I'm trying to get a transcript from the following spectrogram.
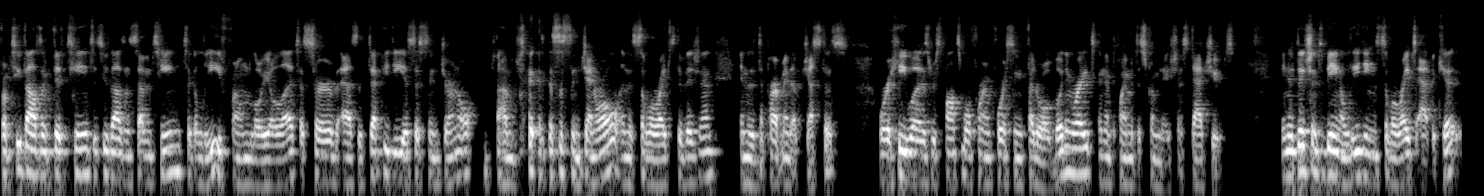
From 2015 to 2017, he took a leave from Loyola to serve as the Deputy Assistant General, um, Assistant General in the Civil Rights Division in the Department of Justice, where he was responsible for enforcing federal voting rights and employment discrimination statutes. In addition to being a leading civil rights advocate,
